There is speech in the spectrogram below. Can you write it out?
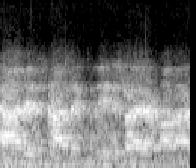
and is crossing the destroyer on our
